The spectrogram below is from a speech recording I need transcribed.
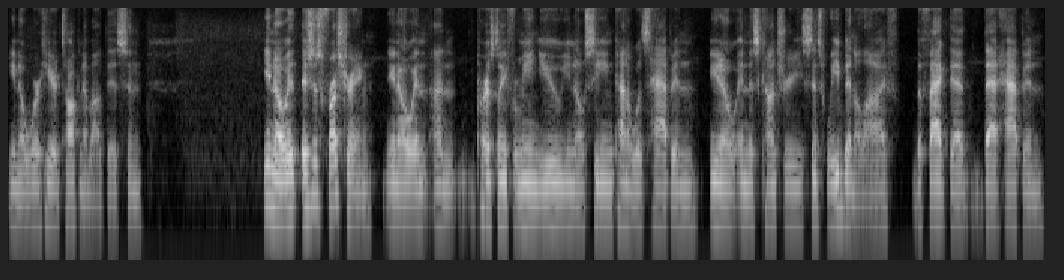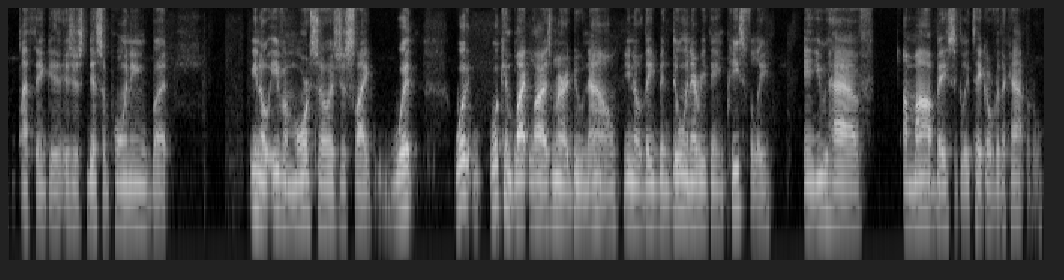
you know we're here talking about this. And you know it, it's just frustrating you know and and personally for me and you you know seeing kind of what's happened you know in this country since we've been alive the fact that that happened, I think, is just disappointing. But you know, even more so, is just like what what what can Black Lives Matter do now? You know, they've been doing everything peacefully, and you have a mob basically take over the Capitol.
